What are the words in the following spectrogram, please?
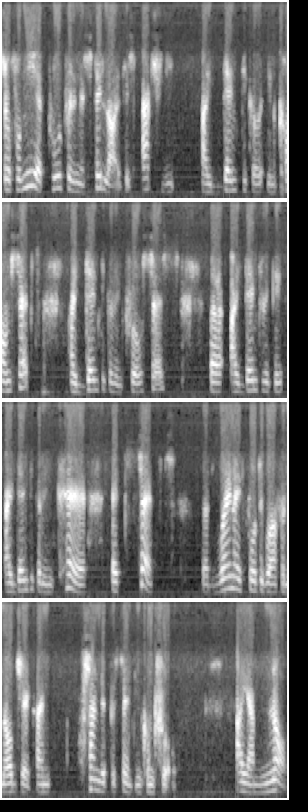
So for me, a portrait and a still life is actually identical in concept, identical in process, uh, identical, identical in care, except that when I photograph an object, I'm 100% in control. I am not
